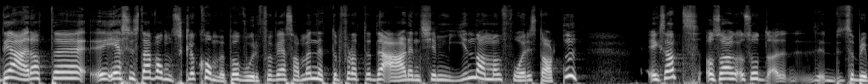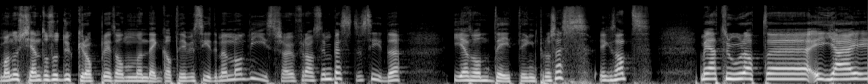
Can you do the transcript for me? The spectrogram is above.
det er at uh, jeg syns det er vanskelig å komme på hvorfor vi er sammen. Nettopp fordi at det er den kjemien da man får i starten. Ikke sant? Og så, så, så blir man jo kjent, og så dukker opp litt sånn negative sider. Men man viser seg jo fra sin beste side i en sånn datingprosess. Ikke sant? Men jeg tror at uh, Jeg,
